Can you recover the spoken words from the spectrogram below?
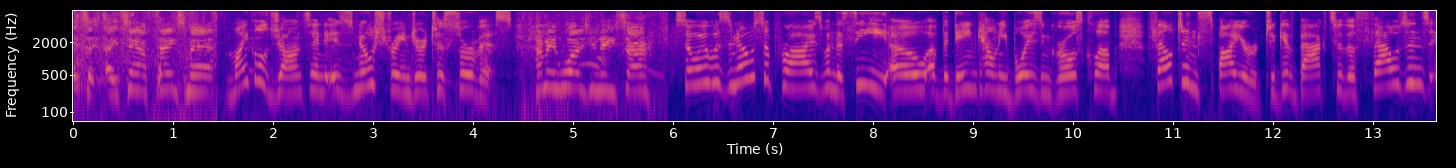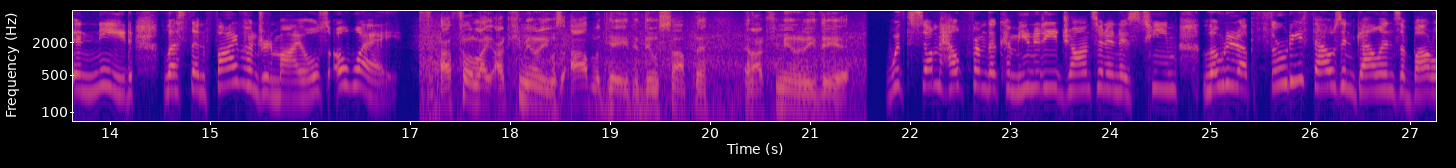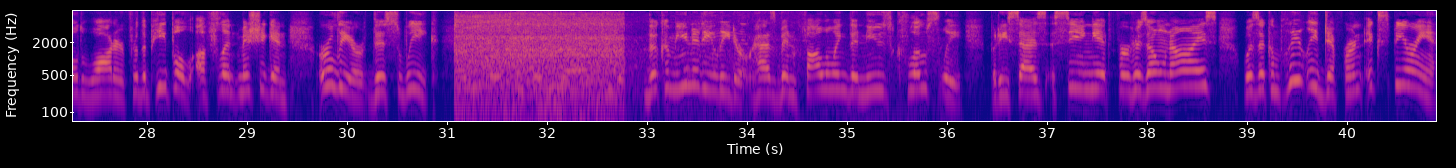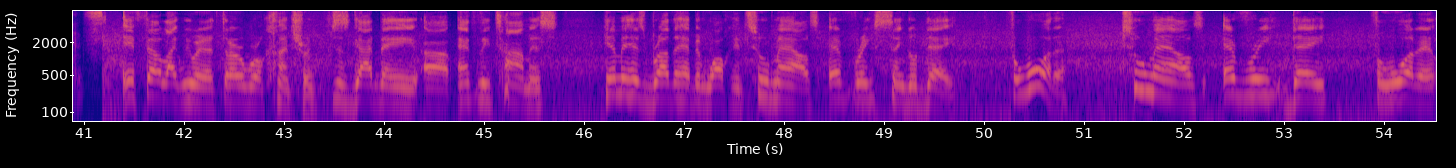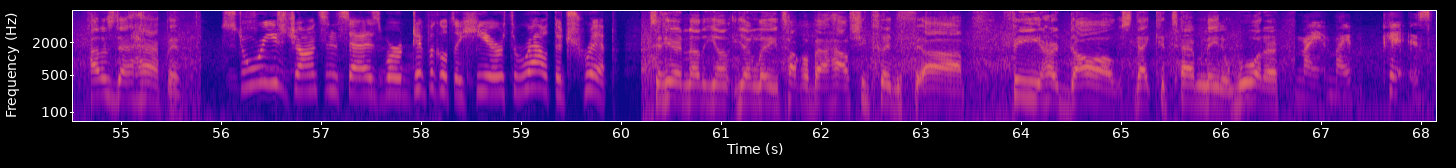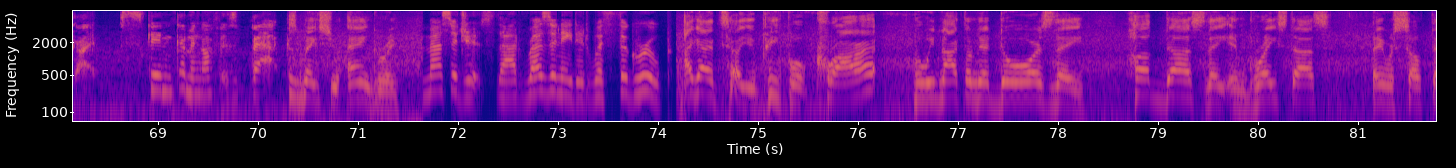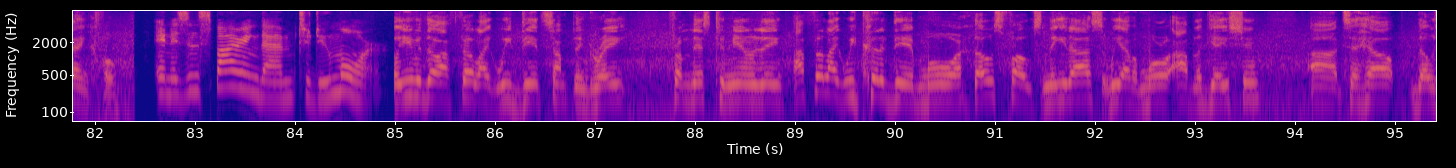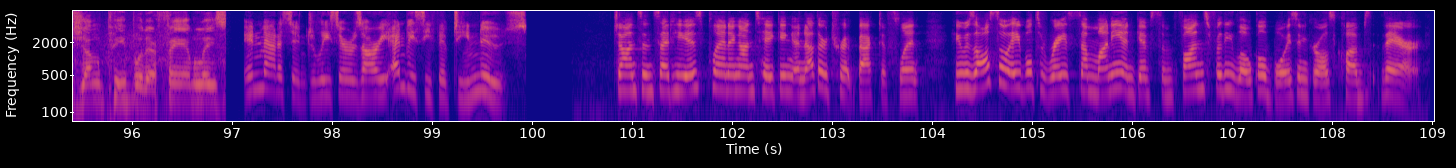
Hey, Tim, thanks, man. Michael Johnson is no stranger to service. How many waters you need, sir? So it was no surprise when the CEO of the Dane County Boys and Girls Club felt inspired to give back to the thousands in need less than 500 miles away. I felt like our community was obligated to do something, and our community did. With some help from the community, Johnson and his team loaded up 30,000 gallons of bottled water for the people of Flint, Michigan earlier this week. The community leader has been following the news closely, but he says seeing it for his own eyes was a completely different experience. It felt like we were in a third world country. This guy named uh, Anthony Thomas, him and his brother had been walking two miles every single day for water two miles every day for water. How does that happen? Stories, Johnson says, were difficult to hear throughout the trip. To hear another young, young lady talk about how she couldn't uh, feed her dogs that contaminated water. My, my pit has got skin coming off his back. This makes you angry. Messages that resonated with the group. I got to tell you, people cried when we knocked on their doors. They hugged us, they embraced us. They were so thankful. And is inspiring them to do more. Even though I felt like we did something great from this community, I feel like we could have did more. Those folks need us. We have a moral obligation uh, to help those young people, their families. In Madison, Jaleesa Irizarry, NBC 15 News. Johnson said he is planning on taking another trip back to Flint. He was also able to raise some money and give some funds for the local Boys and Girls Clubs there.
